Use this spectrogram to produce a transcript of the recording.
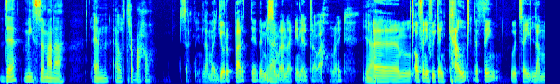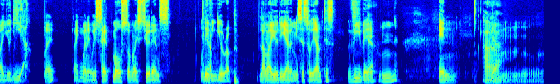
de mi semana en el trabajo. exactly la mayor parte de mi Yeah. semana en el trabajo, right? Yeah. Um, often, if we can count the thing, we would say la mayoría, right? Like when we said most of my students live in Europe, la mayoría de mis estudiantes viven en, um,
